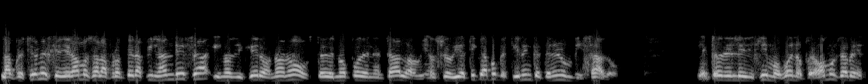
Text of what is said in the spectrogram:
La cuestión es que llegamos a la frontera finlandesa y nos dijeron, no, no, ustedes no pueden entrar a la Unión Soviética porque tienen que tener un visado. Y entonces le dijimos, bueno, pero vamos a ver,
